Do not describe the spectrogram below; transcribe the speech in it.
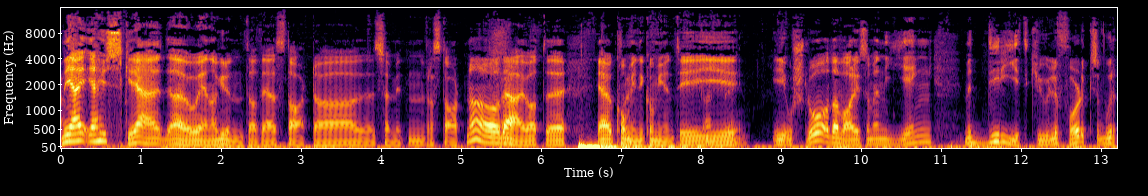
Men jeg, jeg husker jeg, Det er jo en av grunnene til at jeg starta Summiten fra starten av. Og det er jo at eh, jeg kom inn i community i, i Oslo, og da var liksom en gjeng med dritkule folk hvor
